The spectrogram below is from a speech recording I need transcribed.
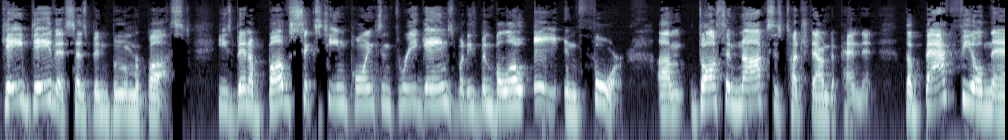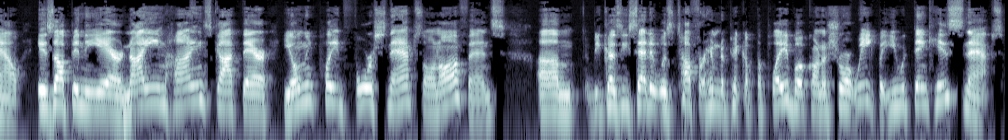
Gabe Davis has been boom or bust. He's been above 16 points in three games, but he's been below eight in four. Um, Dawson Knox is touchdown dependent. The backfield now is up in the air. Nyheim Hines got there. He only played four snaps on offense um, because he said it was tough for him to pick up the playbook on a short week. But you would think his snaps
